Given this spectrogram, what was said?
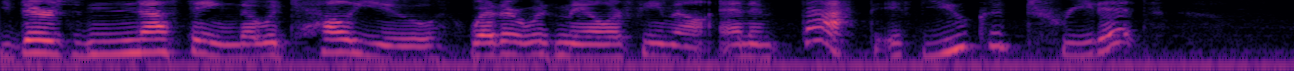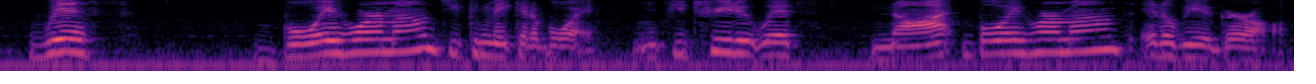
there's nothing that would tell you whether it was male or female. And in fact, if you could treat it with boy hormones, you can make it a boy. If you treat it with not boy hormones, it'll be a girl,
